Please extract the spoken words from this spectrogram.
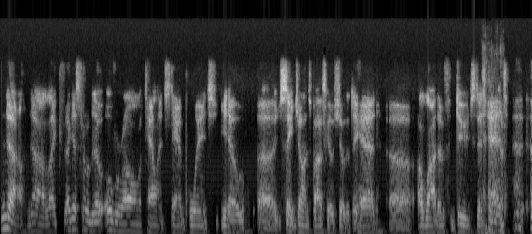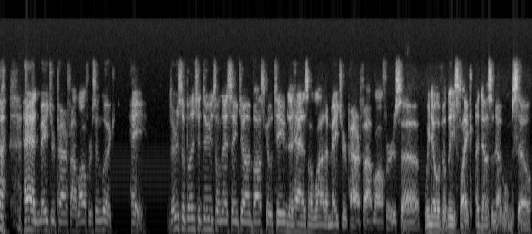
No, no. Like I guess from an overall talent standpoint, you know, uh, St. John's Bosco showed that they had uh, a lot of dudes that had had major Power Five offers. And look, hey, there's a bunch of dudes on that St. John Bosco team that has a lot of major Power Five offers. Uh, we know of at least like a dozen of them. So,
